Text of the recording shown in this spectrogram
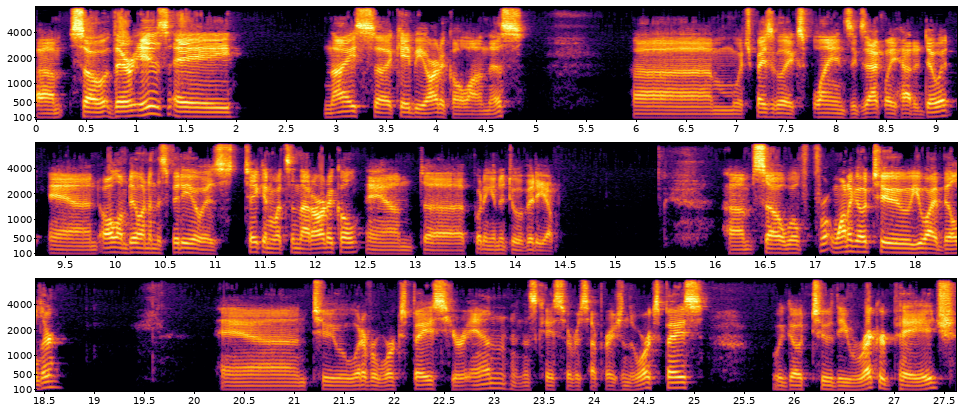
Um, so there is a nice uh, KB article on this um, which basically explains exactly how to do it. And all I'm doing in this video is taking what's in that article and uh, putting it into a video. Um, so we'll want to go to UI Builder and to whatever workspace you're in, in this case Service Operations Workspace. We go to the record page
